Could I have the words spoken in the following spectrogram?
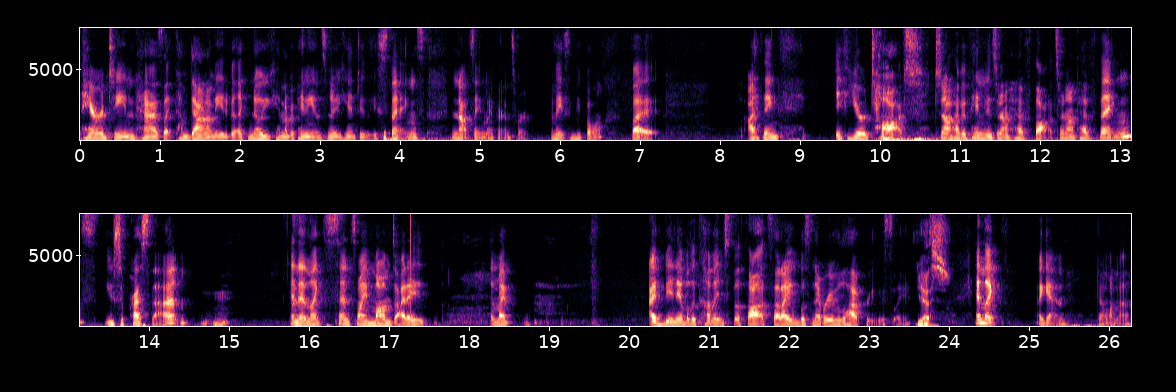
parenting has like come down on me to be like, no, you can't have opinions, no, you can't do these things. I'm not saying my parents weren't amazing people, but I think if you're taught to not have opinions or not have thoughts or not have things, you suppress that. Mhm. And then like since my mom died, I and my I've been able to come into the thoughts that I was never able to have previously. Yes. And like again, don't want to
